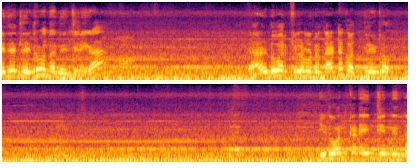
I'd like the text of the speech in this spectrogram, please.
ಐದೈದು ಲೀಟ್ರ್ ಒಂದೊಂದು ಇಂಜಿನಿಗ ಎರಡೂವರೆ ಕಿಲೋಮೀಟ್ರ್ ದಾಟಕ್ಕೆ ಹತ್ತು ಲೀಟ್ರು. ಇದು ಒಂದು ಕಡೆ ಇಂಜಿನಿಂದ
